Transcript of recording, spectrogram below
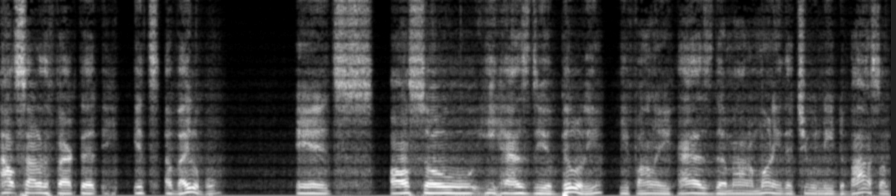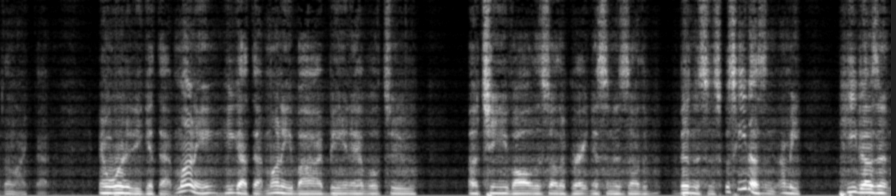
Outside of the fact that it's available, it's also he has the ability. He finally has the amount of money that you would need to buy something like that. And where did he get that money? He got that money by being able to achieve all this other greatness in his other businesses because he doesn't i mean he doesn't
